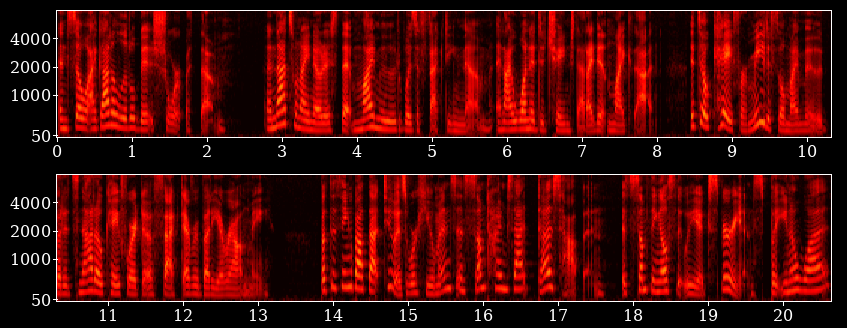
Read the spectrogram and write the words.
And so I got a little bit short with them. And that's when I noticed that my mood was affecting them, and I wanted to change that. I didn't like that. It's okay for me to feel my mood, but it's not okay for it to affect everybody around me. But the thing about that, too, is we're humans, and sometimes that does happen it's something else that we experience. But you know what?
